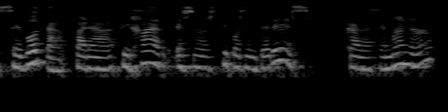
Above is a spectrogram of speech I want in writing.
se vota para fijar esos tipos de interés cada semana.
